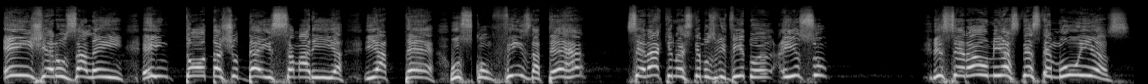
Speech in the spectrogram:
em Jerusalém, em toda a Judéia e Samaria e até os confins da terra? Será que nós temos vivido isso? E serão minhas testemunhas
